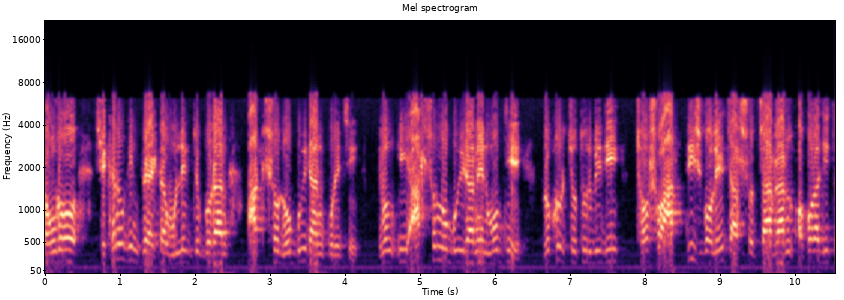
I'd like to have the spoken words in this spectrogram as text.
সংগ্রহ, সেখানেও কিন্তু একটা উল্লেখযোগ্য রান আটশো নব্বই রান করেছে। এবং এই আটশো নব্বই রানের মধ্যে প্রখর চতুর্বেদী ছশো আটত্রিশ বলে চারশো চার রান অপরাজিত,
